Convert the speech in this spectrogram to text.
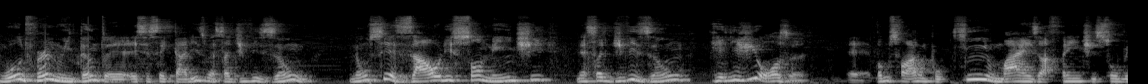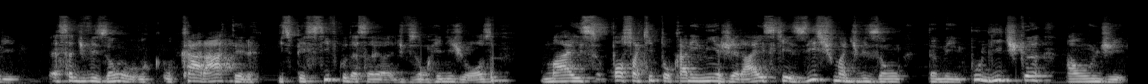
O Old Firm, no entanto, é, esse sectarismo, essa divisão, não se exaure somente nessa divisão religiosa. É, vamos falar um pouquinho mais à frente sobre essa divisão, o, o caráter específico dessa divisão religiosa, mas posso aqui tocar em linhas gerais que existe uma divisão também política, onde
